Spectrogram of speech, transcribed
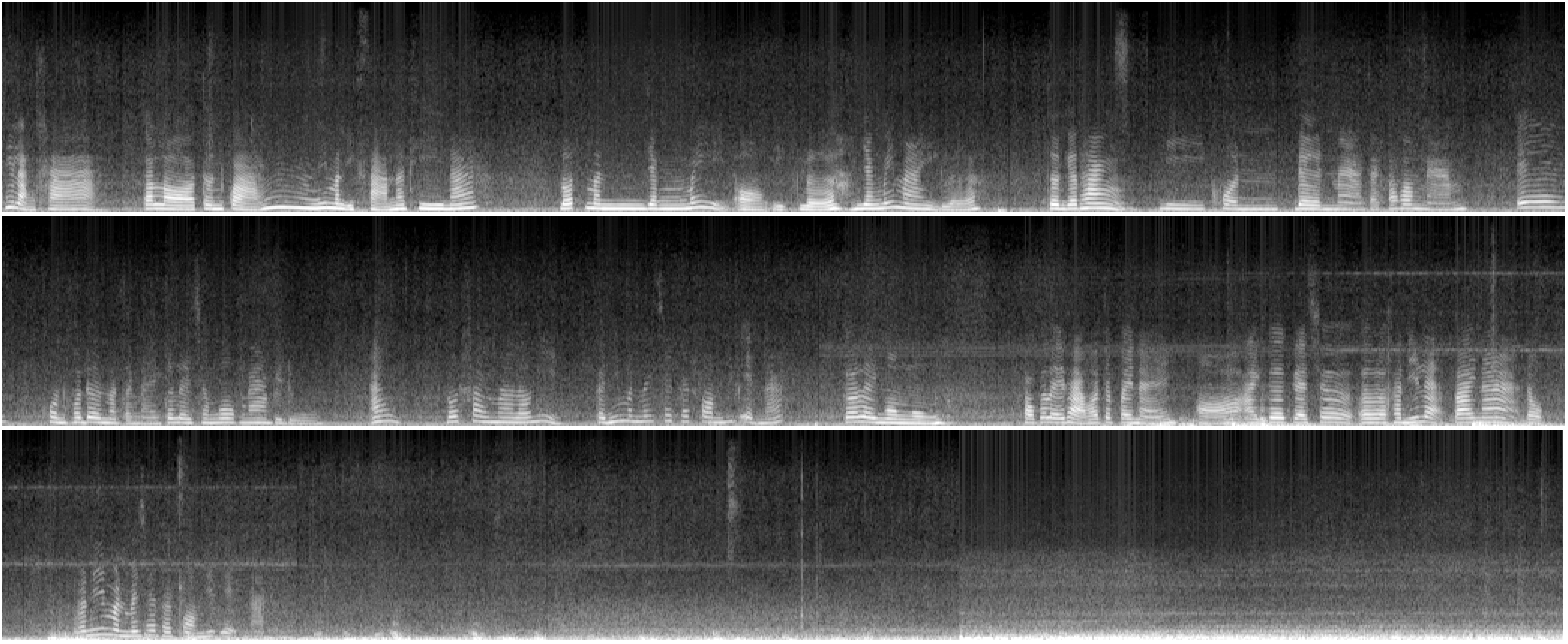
ที่หลังคา ก็รอจนกว่านี่มันอีกสามนาทีนะ รถมันยังไม่ออกอีกเหรอ ยังไม่มาอีกเหรอ จนกระทั่งมีคนเดินมาจากเข้าห้องน้ำ เอ๊ะคนเขาเดินมาจากไหนก็เลยชะโงกหน้าไปดู เอ้ารถไฟมาแล้วนี่ แต่นี่มันไม่ใช่แพลตฟอร์ม 21 นะ ก็เลยงงง เขาก็เลยถามว่าจะไปไหน อ๋อไอเกอร์แกเชอร์เออ คันนี้แหละ ป้ายหน้าจบแล้วนี่มันไม่ใช่แพลตฟอร์ม 21 นะ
